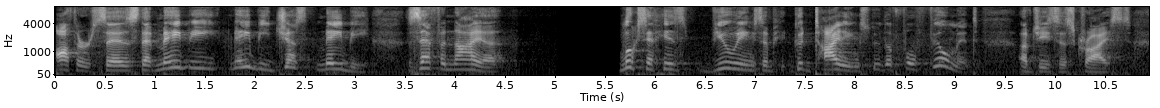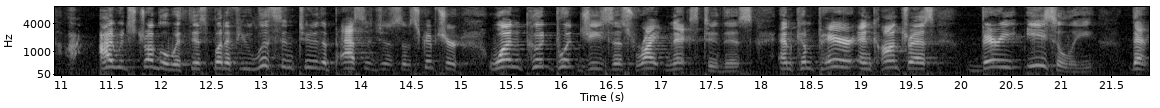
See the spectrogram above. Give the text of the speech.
author says that maybe, maybe, just maybe, Zephaniah looks at his viewings of good tidings through the fulfillment of Jesus Christ. I would struggle with this, but if you listen to the passages of Scripture, one could put Jesus right next to this and compare and contrast very easily that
